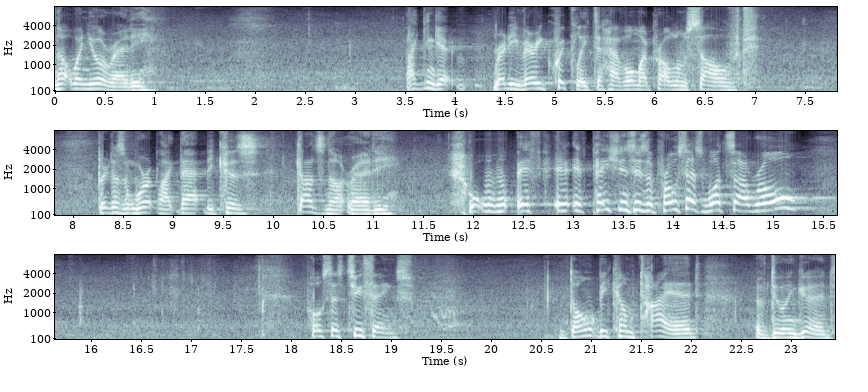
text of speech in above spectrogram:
not when you're ready. I can get ready very quickly to have all my problems solved. But it doesn't work like that because God's not ready. If, if patience is a process, what's our role? Paul says two things. Don't become tired of doing good.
